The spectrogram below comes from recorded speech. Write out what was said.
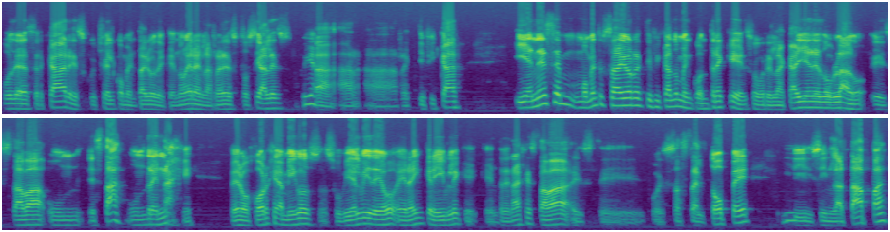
pude acercar, escuché el comentario de que no era en las redes sociales, fui a, rectificar. Y en ese momento que estaba yo rectificando, me encontré que sobre la calle de doblado estaba un, está un drenaje. Pero Jorge, amigos, subí el video, era increíble que, que, el drenaje estaba este, pues hasta el tope y sin la tapa,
